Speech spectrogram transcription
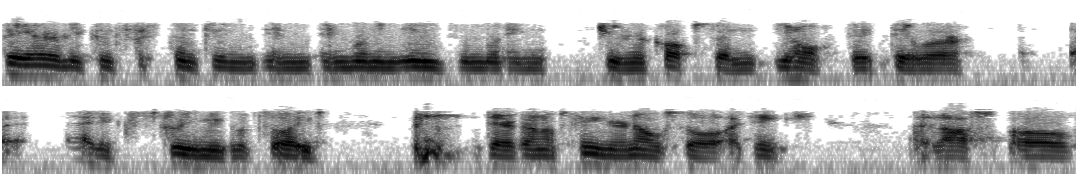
fairly consistent in, in, in winning leagues and winning junior cups, and you know they, they were an extremely good side. They're gone up senior now, so I think a lot of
